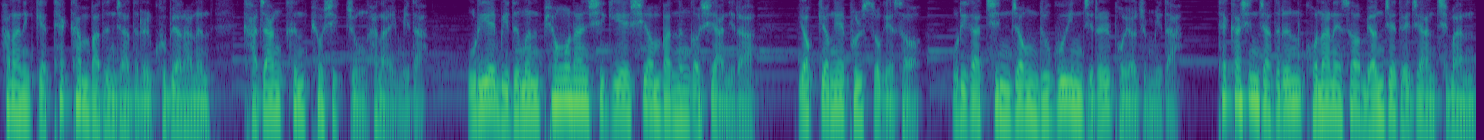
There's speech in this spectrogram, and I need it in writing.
하나님께 택함 받은 자들을 구별하는 가장 큰 표식 중 하나입니다. 우리의 믿음은 평온한 시기에 시험받는 것이 아니라 역경의 불 속에서 우리가 진정 누구인지를 보여줍니다. 택하신 자들은 고난에서 면제되지 않지만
